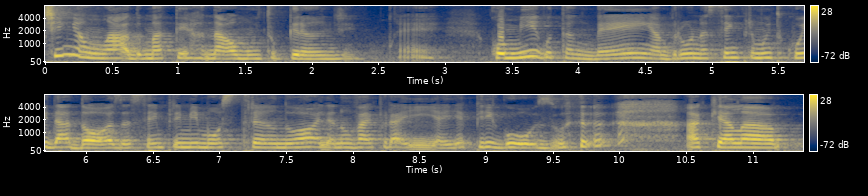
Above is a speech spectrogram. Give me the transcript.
tinha um lado maternal muito grande. É. Comigo também, a Bruna sempre muito cuidadosa, sempre me mostrando, olha, não vai por aí, aí é perigoso. Aquela,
